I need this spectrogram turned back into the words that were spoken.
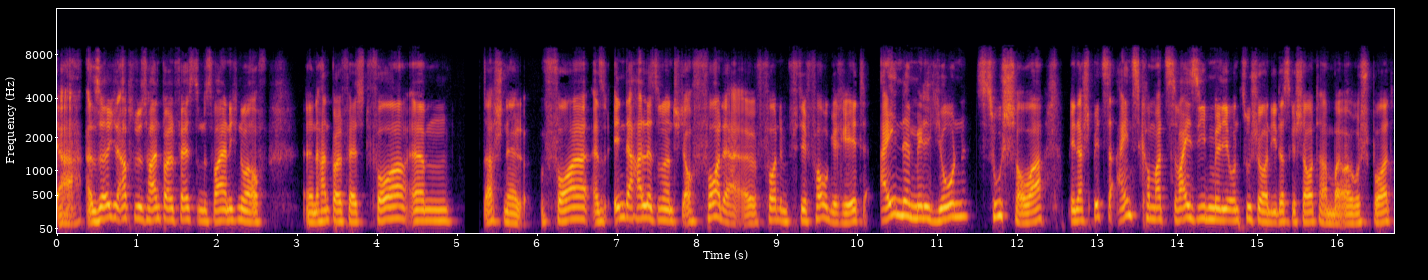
ja, also wirklich ein absolutes Handballfest und es war ja nicht nur auf ein Handballfest vor. Ähm, Sag schnell, vor, also in der Halle, sondern natürlich auch vor, der, äh, vor dem TV-Gerät, eine Million Zuschauer, in der Spitze 1,27 Millionen Zuschauer, die das geschaut haben bei Eurosport.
